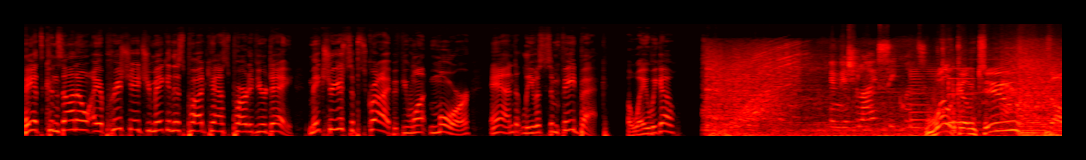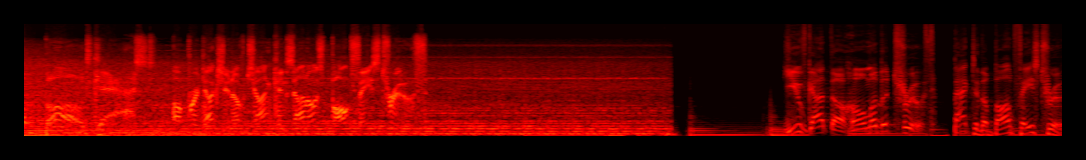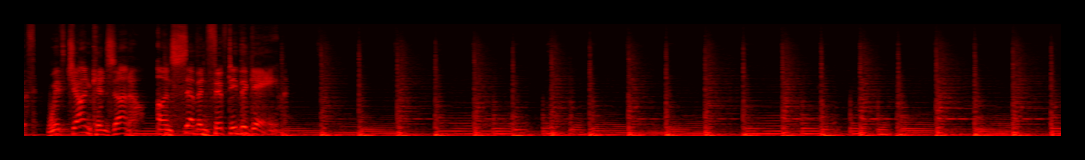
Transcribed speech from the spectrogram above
Hey, it's Canzano. I appreciate you making this podcast part of your day. Make sure you subscribe if you want more and leave us some feedback. Away we go. Initialize sequence. Welcome to the Baldcast, a production of John Canzano's Bald Faced Truth. You've got the home of the truth. Back to the Bald Faced Truth with John Canzano on 750 The Game.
